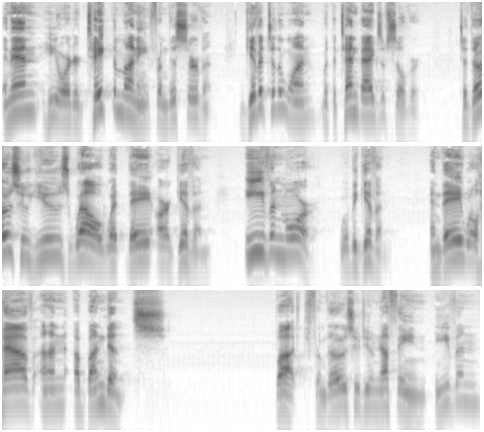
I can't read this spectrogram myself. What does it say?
And then he ordered, Take the money from this servant, give it to the one with the ten bags of silver. To those who use well what they are given, even more will be given and they will have an abundance. But from those who do nothing, even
